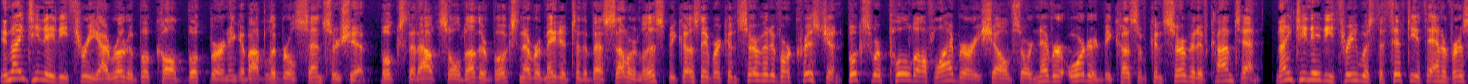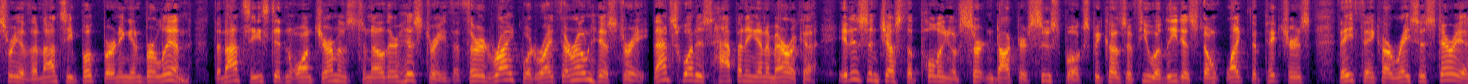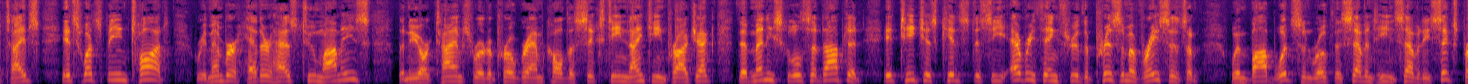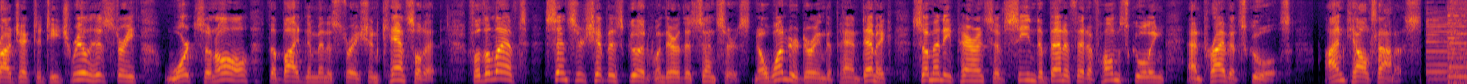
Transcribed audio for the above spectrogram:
In 1983, I wrote a book called Book Burning about liberal censorship. Books that outsold other books never made it to the bestseller list because they were conservative or Christian. Books were pulled off library shelves or never ordered because of conservative content. 1983 was the 50th anniversary of the Nazi book burning in Berlin. The Nazis didn't want Germans to know their history. The Third Reich would write their own history. That's what is happening in America. It isn't just the pulling of certain Dr. Seuss books because a few elitists don't like the pictures they think are racist stereotypes. It's what's being taught. Remember, Heather has two mommies? The New York Times wrote a program called the 1619 Project that many schools adopted. It teaches kids to see everything through the prism of racism. When Bob Woodson wrote the 1776 Project to teach real history, warts and all, the Biden administration canceled it. For the left, censorship is good when they're the censors. No wonder during the pandemic, so many parents have seen the benefit of homeschooling and private schools. I'm Cal Thomas.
